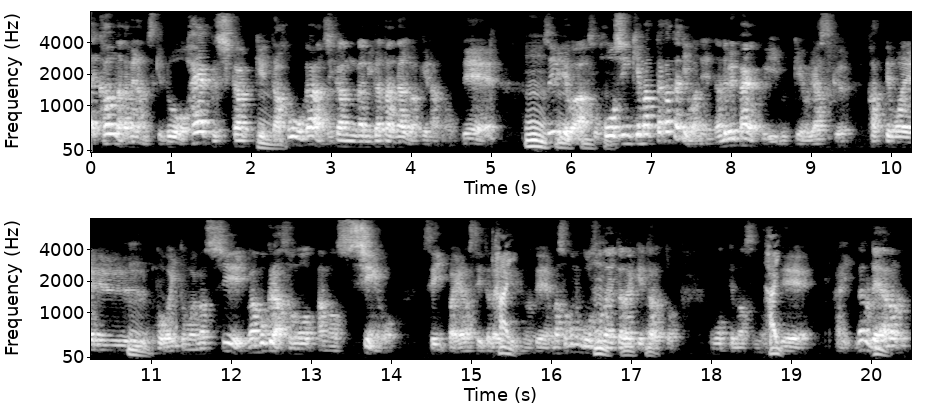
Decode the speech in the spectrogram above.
ない、買うのはダメなんですけど、早く仕掛けた方が時間が味方になるわけなので、うん。そういう意味では、ん。そう方針決まった方にはね、なるべく早くいい物件を安く買ってもらえる方がいいと思いますし、まあ僕らはその、あの、支援を精一杯やらせていただいているので、まあそこもご相談いただけたらと思ってますので、はい。はい。なので、うん。あの、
